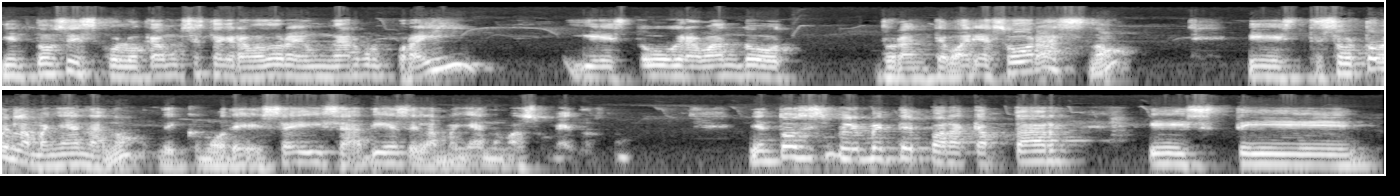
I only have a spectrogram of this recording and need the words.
Y entonces colocamos esta grabadora en un árbol por ahí y estuvo grabando durante varias horas, ¿no? Este, sobre todo en la mañana, ¿no? De como de 6 a 10 de la mañana más o menos, ¿no? Y entonces simplemente para captar este,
